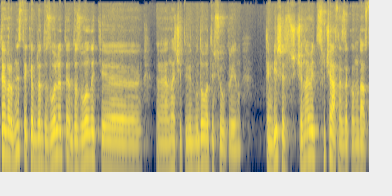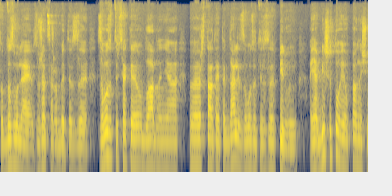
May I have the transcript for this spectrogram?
те виробництво, яке буде дозволити, дозволить е, е, значить, відбудовувати всю Україну. Тим більше, що навіть сучасне законодавство дозволяє вже це робити з завозити всяке обладнання, верстати і так далі, завозити з пільгою. Я більше того, я впевнений, що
